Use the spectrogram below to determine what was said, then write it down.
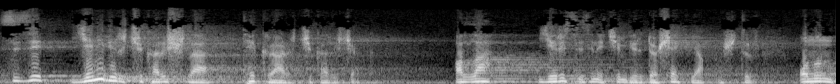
sizi yeni bir çıkarışla tekrar çıkaracak. Allah yeri sizin için bir döşek yapmıştır. Onun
